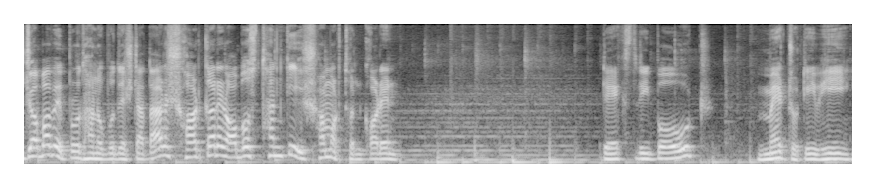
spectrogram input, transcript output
জবাবে প্রধান উপদেষ্টা তার সরকারের অবস্থানকেই সমর্থন করেন। Text report, metro TV.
